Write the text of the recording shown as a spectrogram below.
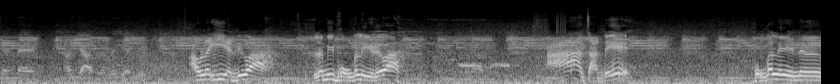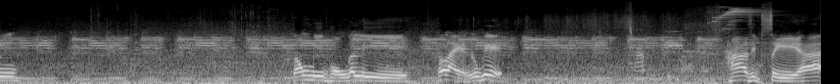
แกงแดง เอาหยาบหรือละเอียดดีเอาละเอียดดีกว่า แล้วมีผงกะหรี่ด้วยป่ะ อ่า จัดดิ ผงกะหรี่หนึ่ง ต้องมีผงกะหรี่เท่าไหร่ลูกพี่ห้าสิบสี่ฮะ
